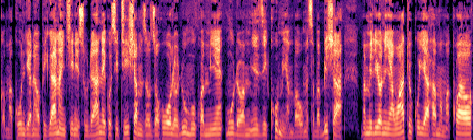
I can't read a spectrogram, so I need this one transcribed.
kwa makundi yanayopigana nchini Sudani kusitisha mzozo huo uliodumu kwa mie, muda wa miezi kumi ambao umesababisha mamilioni ya watu kuyahama makwao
